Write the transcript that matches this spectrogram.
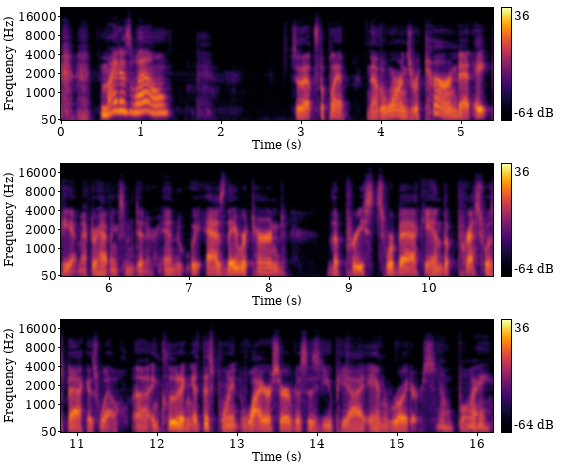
Might as well. So that's the plan. Now the Warrens returned at 8 p.m. after having some dinner, and we, as they returned, the priests were back and the press was back as well, uh, including at this point wire services, UPI, and Reuters. Oh boy.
